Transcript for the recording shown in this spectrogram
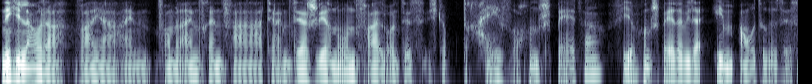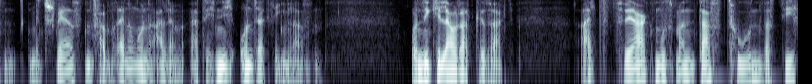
Niki Lauda war ja ein Formel-1-Rennfahrer, hatte einen sehr schweren Unfall und ist, ich glaube, drei Wochen später, vier Wochen später wieder im Auto gesessen, mit schwersten Verbrennungen und allem. Er hat sich nicht unterkriegen lassen. Und Niki Lauda hat gesagt, als Zwerg muss man das tun, was die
